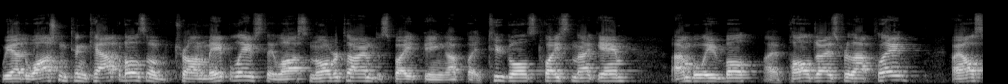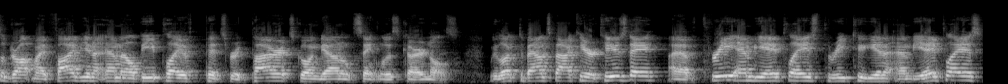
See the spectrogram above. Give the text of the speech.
We had the Washington Capitals over Toronto Maple Leafs. They lost in overtime despite being up by two goals twice in that game. Unbelievable. I apologize for that play. I also dropped my 5-unit MLB play with Pittsburgh Pirates going down to the St. Louis Cardinals. We look to bounce back here Tuesday. I have three NBA plays, three 2-unit NBA plays.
